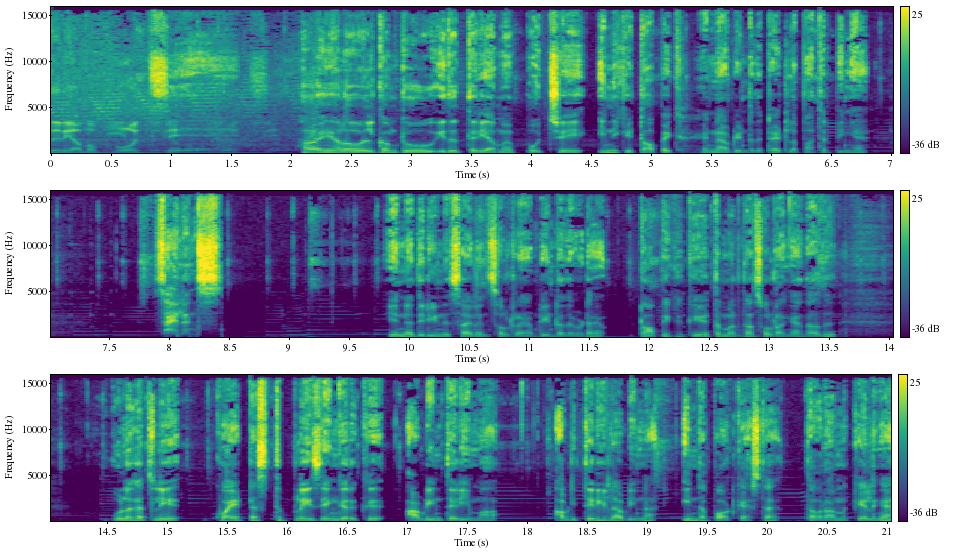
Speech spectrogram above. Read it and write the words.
தெரியாம போச்சு. ஹாய் ஹலோ வெல்கம் டு இது தெரியாம போச்சு. இன்னைக்கு டாபிக் என்ன அப்படின்றது டைட்டில் பார்த்துருப்பீங்க. சைலன்ஸ் என்ன திடீர்னு சைலன்ஸ் சொல்கிறேன் அப்படின்றத விட டாப்பிக்கு ஏற்ற மாதிரி தான் சொல்கிறாங்க அதாவது உலகத்திலே குவைட்டஸ்ட் பிளேஸ் எங்கே இருக்குது அப்படின்னு தெரியுமா? அப்படி தெரியல அப்படின்னா இந்த பாட்காஸ்ட்டை தவறாமல் கேளுங்க.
